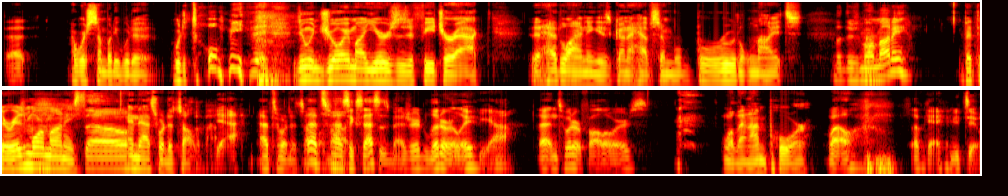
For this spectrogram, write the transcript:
That I wish somebody would have would have told me that to enjoy my years as a feature act that headlining is going to have some brutal nights. but there's more money. But there is more money, So and that's what it's all about. yeah, That's what it's all that's how success is measured, literally. Yeah. That and Twitter followers. Well, then I'm poor. Well, okay, me too.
